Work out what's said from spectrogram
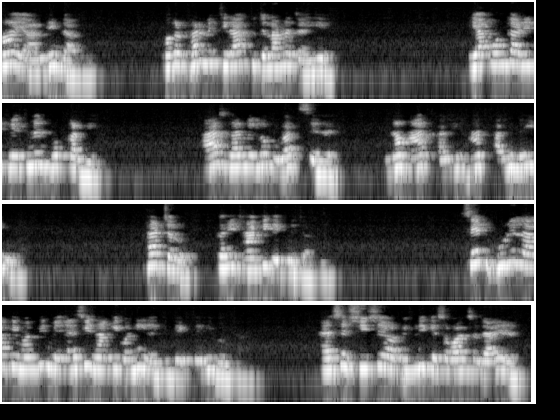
हाँ यार, नींद आ गई। मगर घर में चिराग तो जलाना चाहिए। या उनका रिप्लेसमेंट बुक कर दिया आज घर में लोग व्रत से हैं। न हाथ खाली हाथ खाली नहीं होगा खैर चलो, कहीं झांकी देखने चलते हैं। सेठ भूरे लाल के मंदिर में ऐसी झांकी बनी है कि देखते ही बनता है। ऐसे शीशे और बिजली के सवाल सजाए हैं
